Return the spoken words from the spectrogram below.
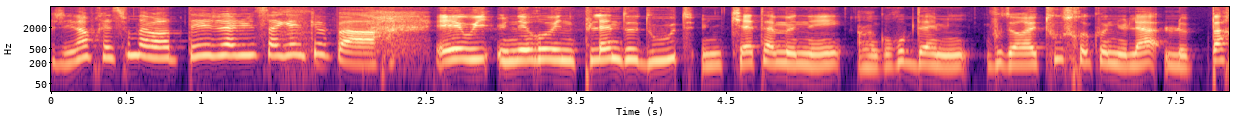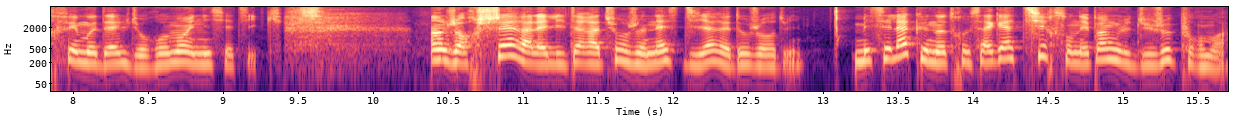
j'ai l'impression d'avoir déjà lu ça quelque part. Eh oui, une héroïne pleine de doutes, une quête à mener, un groupe d'amis. Vous aurez tous reconnu là le parfait modèle du roman initiatique. Un genre cher à la littérature jeunesse d'hier et d'aujourd'hui. Mais c'est là que notre saga tire son épingle du jeu pour moi.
